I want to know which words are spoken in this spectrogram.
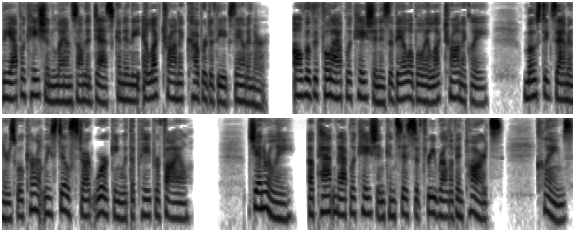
the application lands on the desk and in the electronic cupboard of the examiner. Although the full application is available electronically, most examiners will currently still start working with the paper file. Generally, a patent application consists of three relevant parts claims,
